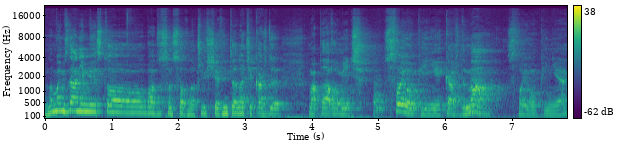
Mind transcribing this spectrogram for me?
No moim zdaniem jest to bardzo sensowne. Oczywiście w internecie każdy ma prawo mieć swoją opinię i każdy ma swoją opinię.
